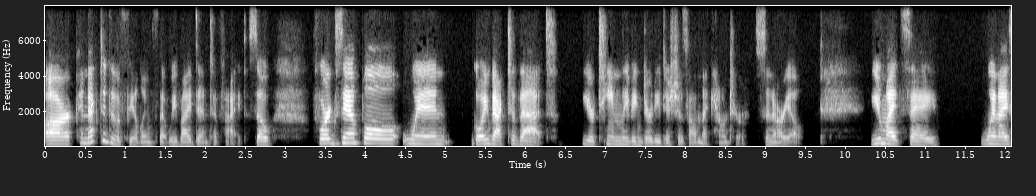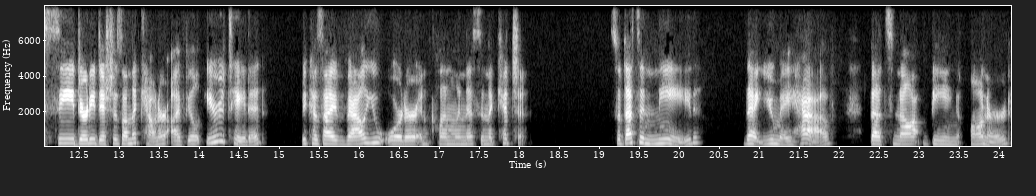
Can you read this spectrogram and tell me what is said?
are connected to the feelings that we've identified. So, for example, when going back to that, your teen leaving dirty dishes on the counter scenario, you might say, When I see dirty dishes on the counter, I feel irritated because I value order and cleanliness in the kitchen. So that's a need that you may have that's not being honored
